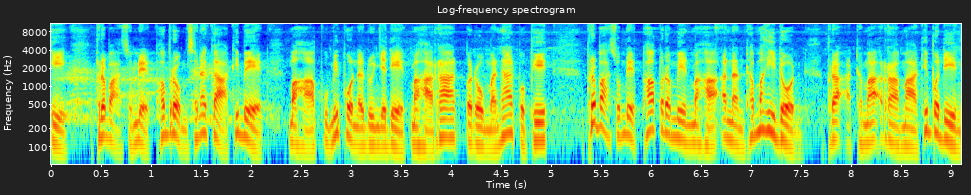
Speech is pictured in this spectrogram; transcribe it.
ฐิพระบาทสมเด็จพระบรมชนากาธิเบศรมหาภูมิพลอดุลยเดชมหาราชบรมนาถบพิตร พระบาทสมเด็จพระประเมนมหาอนันทมหิดล พระอัธมรามาธิบดิน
